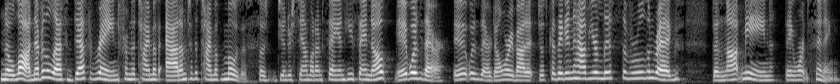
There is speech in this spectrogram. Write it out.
no law. Nevertheless, death reigned from the time of Adam to the time of Moses. So do you understand what I'm saying? He's saying, no, it was there. It was there. Don't worry about it. Just because they didn't have your lists of rules and regs does not mean they weren't sinning.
